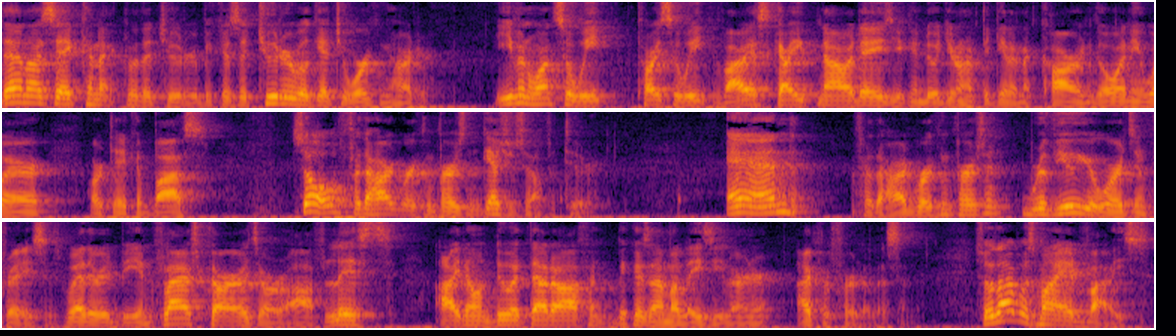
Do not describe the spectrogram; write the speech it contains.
Then I say connect with a tutor because a tutor will get you working harder even once a week, twice a week, via Skype nowadays, you can do it. You don't have to get in a car and go anywhere or take a bus. So, for the hardworking person, get yourself a tutor. And for the hardworking person, review your words and phrases, whether it be in flashcards or off lists. I don't do it that often because I'm a lazy learner. I prefer to listen. So, that was my advice.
